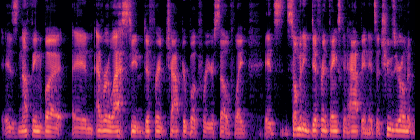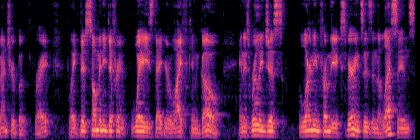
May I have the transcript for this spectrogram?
is nothing but an everlasting different chapter book for yourself. Like it's so many different things can happen. It's a choose your own adventure book, right? Like there's so many different ways that your life can go. And it's really just learning from the experiences and the lessons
